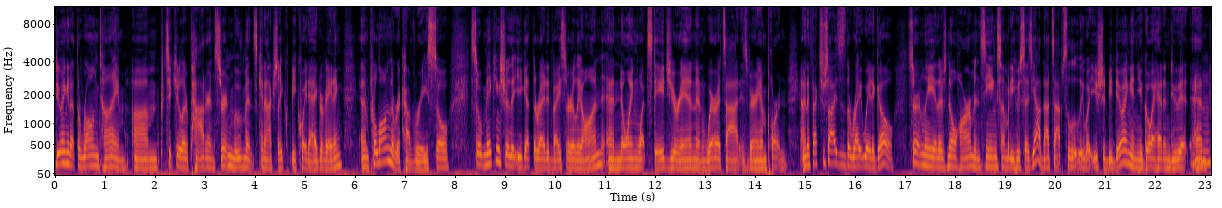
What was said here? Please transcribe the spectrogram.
doing it at the wrong time, um, particular patterns, certain movements can actually be quite aggravating and prolong the recovery. So, so making sure that you get the right advice early on and knowing what stage you're in and where it's at is very important. And if exercise is the right way to go, certainly there's no harm in seeing somebody who says, "Yeah, that's absolutely what you should be doing," and you go ahead and do it. Mm-hmm. And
